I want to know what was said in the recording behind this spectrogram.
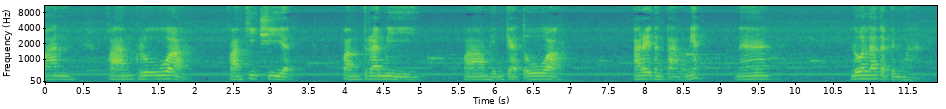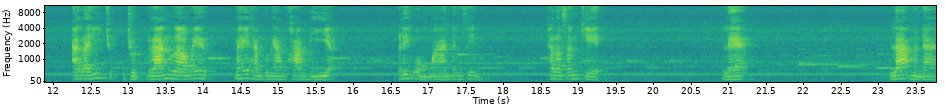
วัน ความกลัว ความขี้เกียจความตรณี ความเห็นแก่ตัว อะไรต่างๆ เหล่านี้นะล้วนแล้วแต่เป็นมารอะไรที่ฉุดรั้งเราไม่ไม่ให้ทำคุณงามความดีอะเรียกว่ามารทั้งสิ้น ถ้าเราสังเกต และละมันได้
